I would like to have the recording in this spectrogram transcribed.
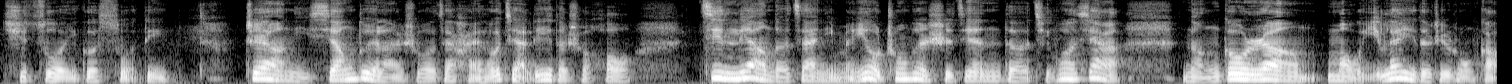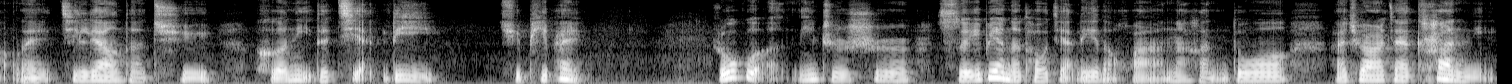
去做一个锁定，这样你相对来说在海投简历的时候。尽量的在你没有充分时间的情况下，能够让某一类的这种岗位尽量的去和你的简历去匹配。如果你只是随便的投简历的话，那很多 HR 在看你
